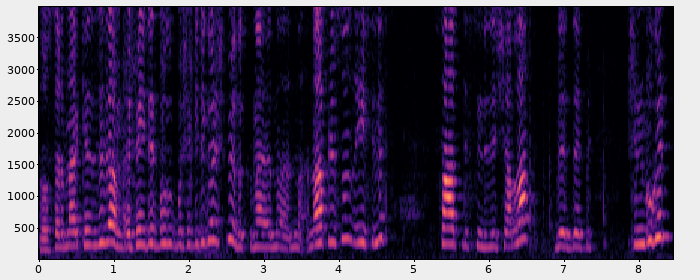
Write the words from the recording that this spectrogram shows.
Dostlarım merkezi selam. Epeydir bu, bu şekilde görüşmüyorduk. Ne, ne, ne yapıyorsunuz? İyisiniz. Saatlisiniz inşallah. Ve de, şimdi bugün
